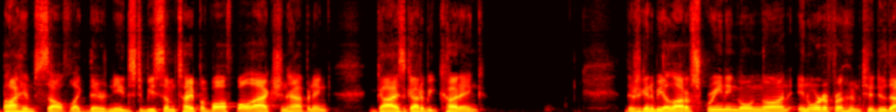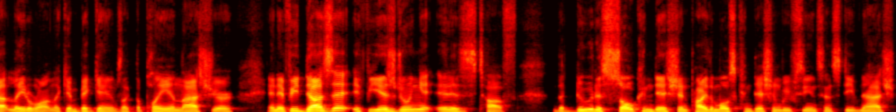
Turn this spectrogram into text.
by himself. Like there needs to be some type of off-ball action happening. Guys got to be cutting. There's going to be a lot of screening going on in order for him to do that later on, like in big games, like the play in last year. And if he does it, if he is doing it, it is tough. The dude is so conditioned, probably the most conditioned we've seen since Steve Nash,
